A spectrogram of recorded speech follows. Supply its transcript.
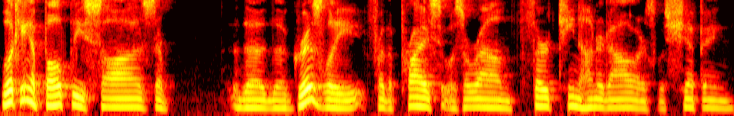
Looking at both these saws, the the Grizzly for the price it was around thirteen hundred dollars with shipping,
